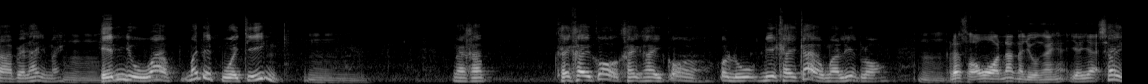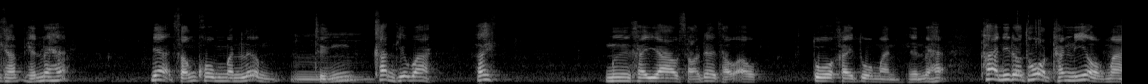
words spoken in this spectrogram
ตาไปไล่ไหม เห็นอยู่ว่าไม่ได้ป่วยจริงอืมนะครับ ใครๆก็ใครๆก็ก็รู้ มีใครกล้าออกมาเรียกร้องอืมแล้วสวนั่งกันอยู่ไงฮะเยอะแยะใช่ครับ เห็นไหมฮะ เนี่ยสังคมมันเริ่มอืมถึงขั้นที่ว่า เฮ้ย มือใครยาวสาวได้เสาเอา ตัวใครตัวมันเห็นไหมฮะ ถ้านิรโทษครั้งนี้ออกมา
